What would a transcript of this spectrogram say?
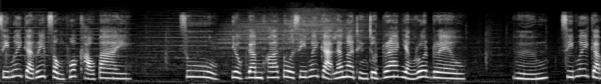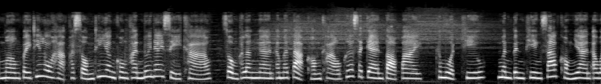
ซีเว่ยกะรีบส่งพวกเขาไป สู้หยกดำคว้าตัวซีเว่ยกะและมาถึงจุดแรกอย่างรวดเร็ว หืมซีเว่ยกะมองไปที่โลหะผสมที่ยังคงพันด้วยได้สีขาว ส่งพลังงานอมตะของเขาเพื่อสแกนต่อไป ขมวดคิ้ว มันเป็นเพียงซากของยานอว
